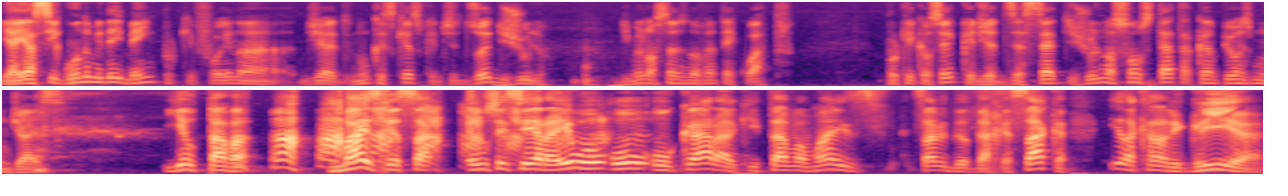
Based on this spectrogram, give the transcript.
E aí a segunda me dei bem, porque foi na dia, nunca esqueço, porque dia 18 de julho de 1994. Por que que eu sei? Porque dia 17 de julho nós somos tetracampeões mundiais. E eu tava mais ressaca. Eu não sei se era eu ou, ou o cara que tava mais, sabe, da, ressaca, e daquela alegria.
